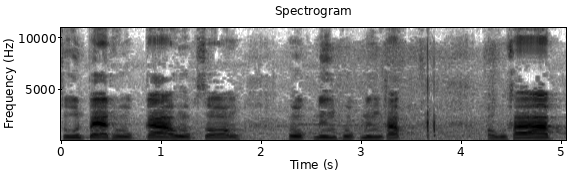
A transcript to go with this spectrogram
0869626161 ครับ ขอบคุณครับ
